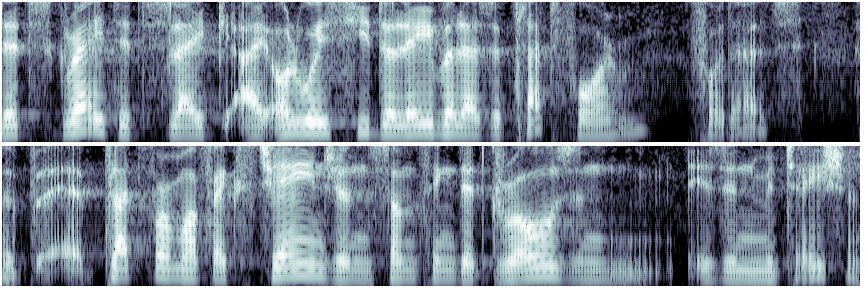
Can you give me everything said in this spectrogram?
that's great. It's like I always see the label as a platform for that. A, platform of exchange and something that grows and is in mutation.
